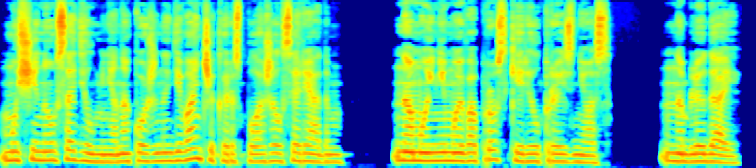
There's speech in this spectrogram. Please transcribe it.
мужчина усадил меня на кожаный диванчик и расположился рядом. На мой немой вопрос Кирилл произнес: «Наблюдай,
